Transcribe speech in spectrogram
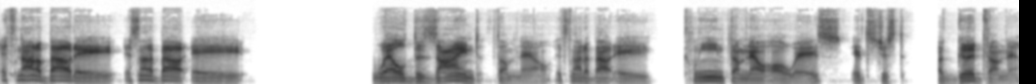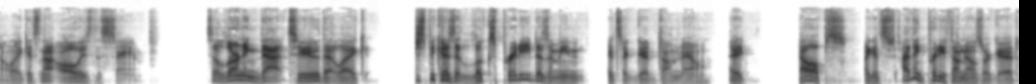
It's not about a. It's not about a well designed thumbnail. It's not about a clean thumbnail always. It's just a good thumbnail. Like it's not always the same. So learning that too, that like just because it looks pretty doesn't mean it's a good thumbnail. It helps. Like it's I think pretty thumbnails are good.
